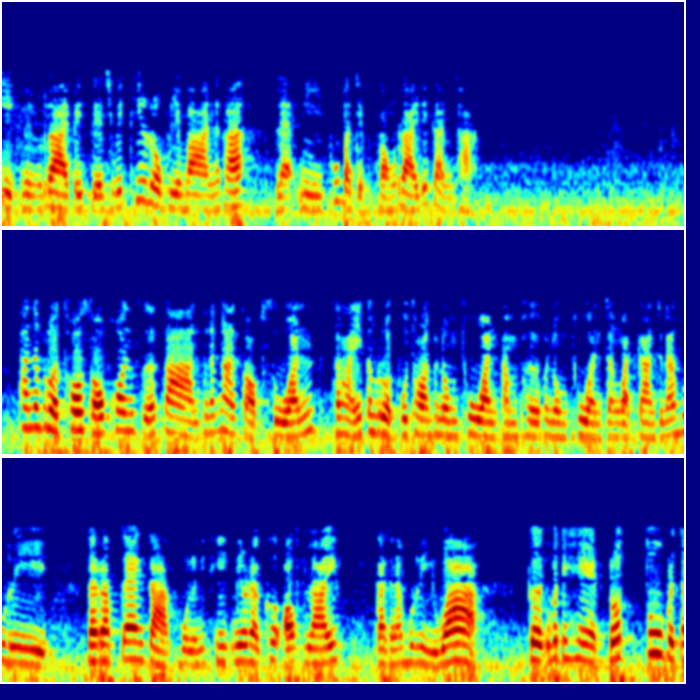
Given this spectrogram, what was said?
อีกหนึ่งรายไปเสียชีวิตที่โรงพยาบาลนะคะ และมีผู้บาดเจ็บสองรายด้วยกันค่ะ พันตำรวจโทโสพลเสือสาร พนักงานสอบสวน สถานีตำรวจภูธรพนมทวนอำเภอพนมทวน จังหวัดกาญจนบุรี ได้รับแจ้งจากมูลนิธิ Miracle of Life กาญจนบุรีว่า เกิดอุบัติเหตุรถตู้ประจ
